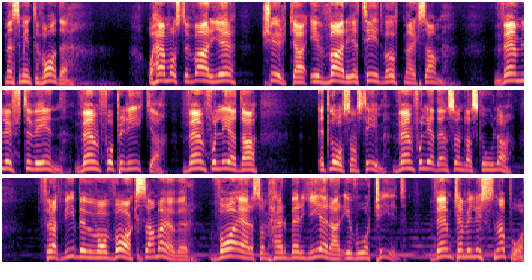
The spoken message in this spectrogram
men som inte var det. Och här måste varje kyrka i varje tid vara uppmärksam. Vem lyfter vi in? Vem får predika? Vem får leda ett lovsångsteam? Vem får leda en söndagsskola? För att vi behöver vara vaksamma över vad är det som herbergerar i vår tid? Vem kan vi lyssna på?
